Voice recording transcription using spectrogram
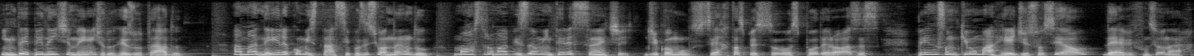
Independentemente do resultado, a maneira como está se posicionando mostra uma visão interessante de como certas pessoas poderosas pensam que uma rede social deve funcionar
